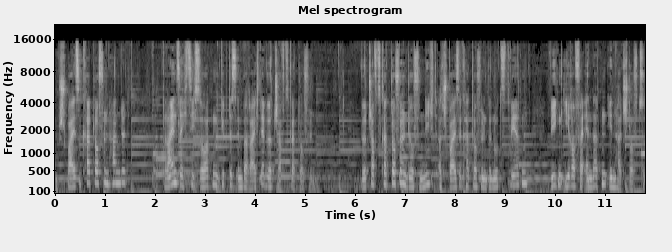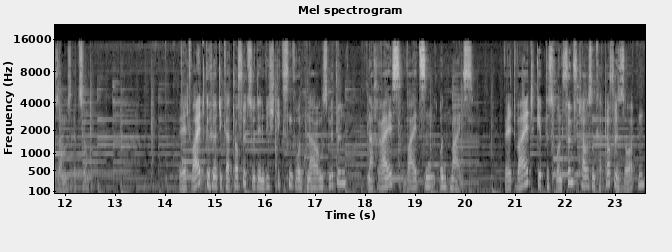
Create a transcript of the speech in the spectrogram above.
um Speisekartoffeln handelt. 63 Sorten gibt es im Bereich der Wirtschaftskartoffeln. Wirtschaftskartoffeln dürfen nicht als Speisekartoffeln genutzt werden, wegen ihrer veränderten Inhaltsstoffzusammensetzung. Weltweit gehört die Kartoffel zu den wichtigsten Grundnahrungsmitteln nach Reis, Weizen und Mais. Weltweit gibt es rund 5000 Kartoffelsorten,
